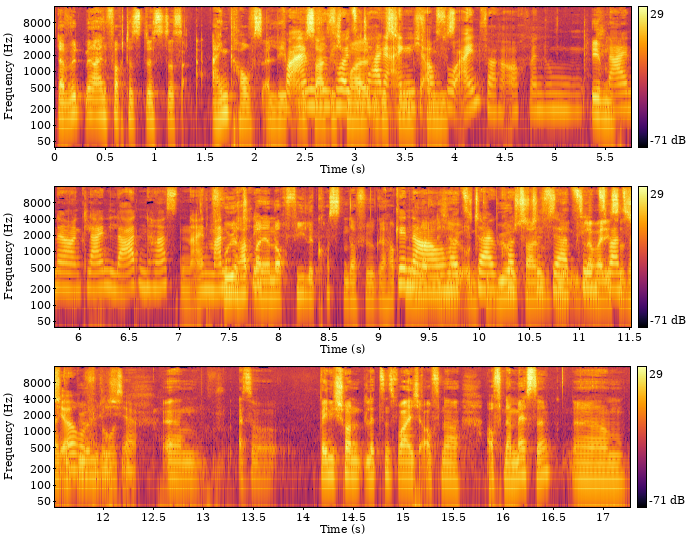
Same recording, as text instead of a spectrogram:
Da wird mir einfach das, das, das Einkaufserlebnis, ist sage ich mal, ein heutzutage bisschen eigentlich auch vermiest. so einfach, auch wenn du einen, Eben. kleiner, einen kleinen Laden hast, einen Mann Früher hat man ja noch viele Kosten dafür gehabt. Genau, heutzutage kostet es ja müssen. Mittlerweile 10, ist das 20 Euro für dich, ja. Ähm, also, wenn ich schon, letztens war ich auf einer, auf einer Messe, ähm,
